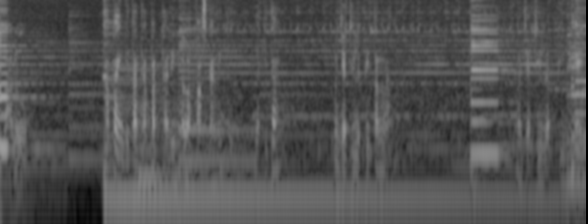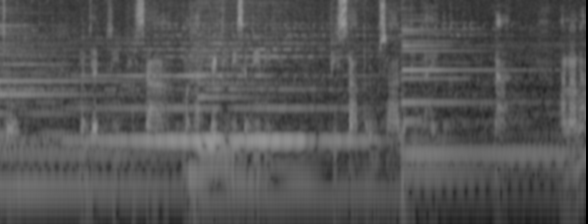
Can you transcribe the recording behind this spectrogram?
lalu apa yang kita dapat dari melepaskan itu? Ya kita menjadi lebih tenang, menjadi lebih enjoy, menjadi bisa menghargai diri sendiri, bisa berusaha lebih baik. Nah, anak-anak,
